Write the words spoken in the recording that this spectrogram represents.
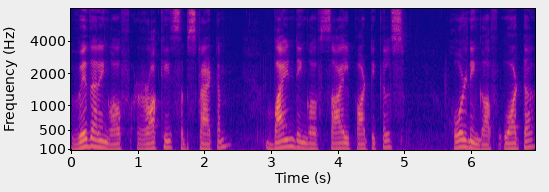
weathering of rocky substratum, binding of soil particles, holding of water,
